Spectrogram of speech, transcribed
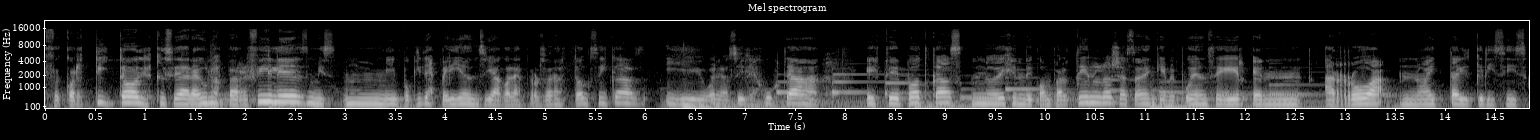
fue cortito, les quise dar algunos perfiles, mi poquita experiencia con las personas tóxicas y bueno, si les gusta este podcast, no dejen de compartirlo, ya saben que me pueden seguir en arroba no hay tal crisis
